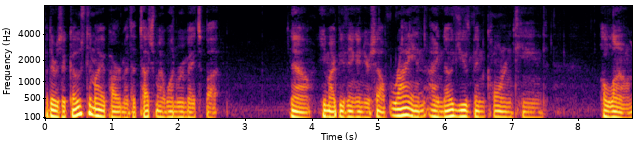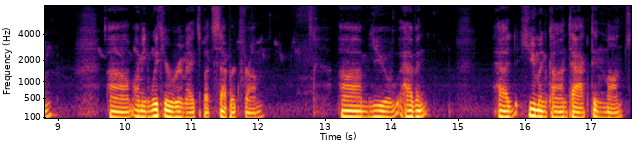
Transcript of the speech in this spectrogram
but there was a ghost in my apartment that touched my one roommate's butt. Now, you might be thinking to yourself, Ryan, I know you've been quarantined alone. Um, I mean, with your roommates, but separate from. Um, you haven't had human contact in months.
